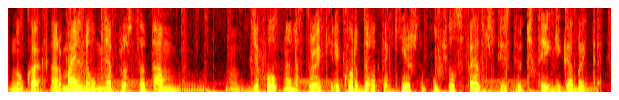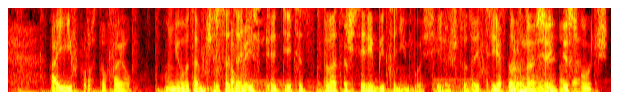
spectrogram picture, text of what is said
Ну как, нормально, у меня просто там дефолтные настройки рекордера такие, что получился файл 404 гигабайта. АИФ просто файл. У него там частота эти 24 бита, небось, или что-то. Я тоже на всякий да? случай.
